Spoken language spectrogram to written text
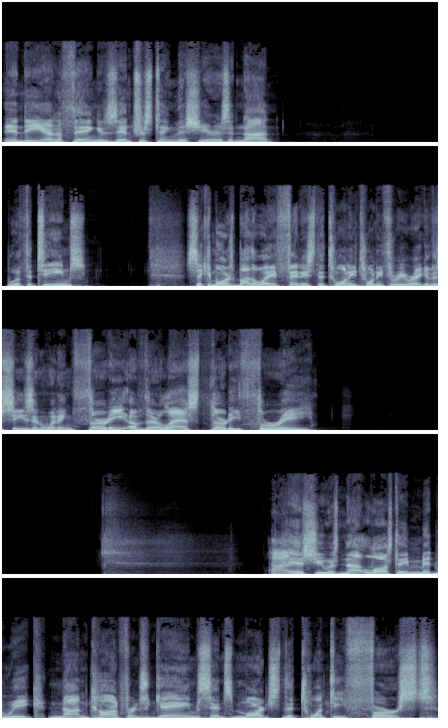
Indiana thing is interesting this year, is it not? With the teams? Sycamores, by the way, finished the 2023 regular season winning 30 of their last 33. ISU has not lost a midweek non conference game since March the 21st.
